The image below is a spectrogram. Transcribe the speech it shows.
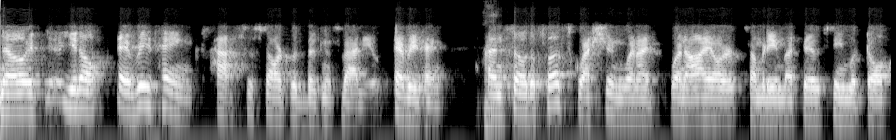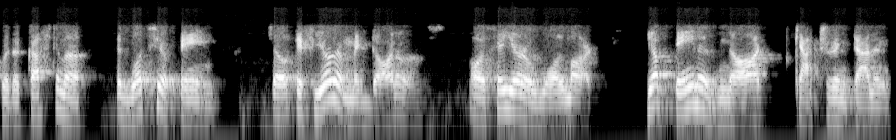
no, it, you know, everything has to start with business value, everything. And so the first question when I, when I or somebody in my sales team would talk with a customer is what's your pain? So if you're a McDonald's or say you're a Walmart, your pain is not capturing talent.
